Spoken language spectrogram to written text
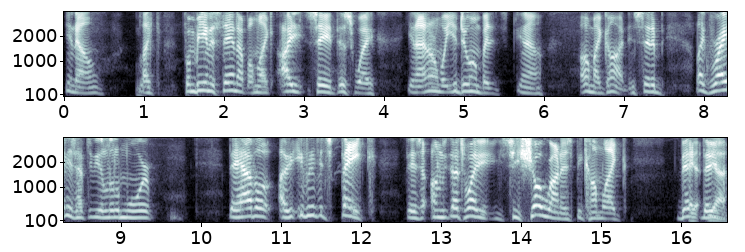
you know, like from being a stand up. I'm like, I say it this way, you know, I don't know what you're doing, but you know, oh my god. Instead of like writers have to be a little more. They have a, a even if it's fake. There's un, that's why you see showrunners become like. They, Yeah, they yeah.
